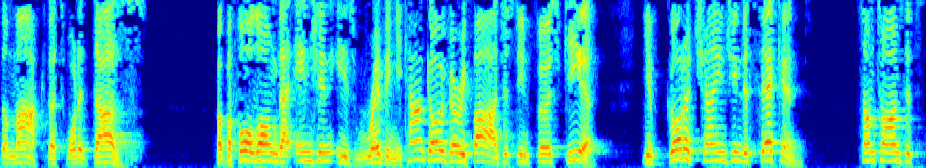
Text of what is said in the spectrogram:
the mark. That's what it does. But before long, that engine is revving. You can't go very far just in first gear. You've got to change into second. Sometimes it's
